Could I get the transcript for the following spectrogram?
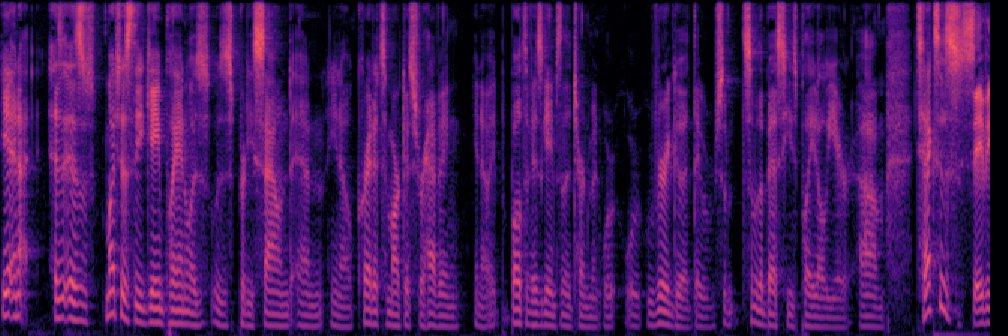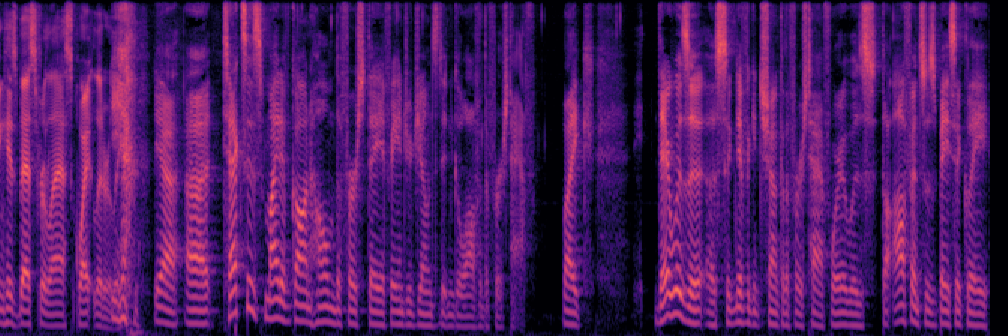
Yeah, and I, as as much as the game plan was was pretty sound, and you know credit to Marcus for having you know both of his games in the tournament were, were, very good. They were some some of the best he's played all year. Um, Texas saving his best for last, quite literally. Yeah, yeah. Uh, Texas might have gone home the first day if Andrew Jones didn't go off in the first half. Like there was a, a, significant chunk of the first half where it was the offense was basically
